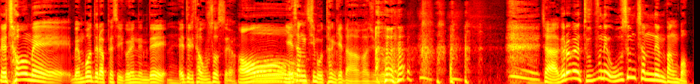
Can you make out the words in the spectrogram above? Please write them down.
제가 처음에 멤버들 앞에서 이거 했는데 네. 애들이 다 웃었어요. 오. 예상치 못한 게 나와가지고. 자, 그러면 두 분의 웃음 참는 방법.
